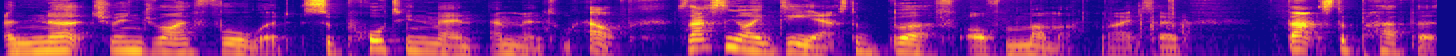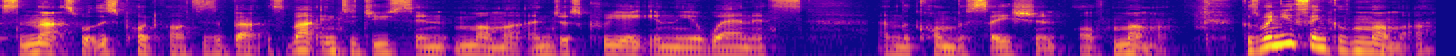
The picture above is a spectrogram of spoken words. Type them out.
a nurturing drive forward, supporting men and mental health. So that's the idea, that's the birth of Mama, right? So that's the purpose, and that's what this podcast is about. It's about introducing Mama and just creating the awareness and the conversation of Mama. Because when you think of Mama,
